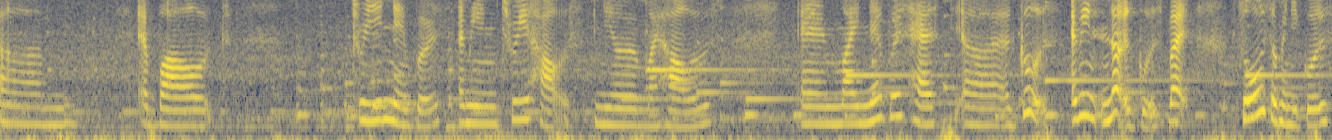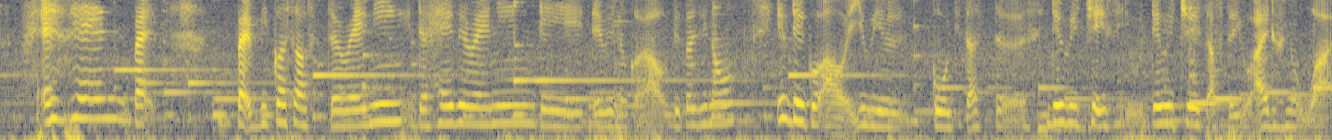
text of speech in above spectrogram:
um, about three neighbors I mean three house near my house. And my neighbors has uh, a goose. I mean not a goose but so so many goose. And then but but because of the raining the heavy raining they they will not go out. Because you know if they go out you will go disaster. They will chase you. They will chase after you. I don't know why.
